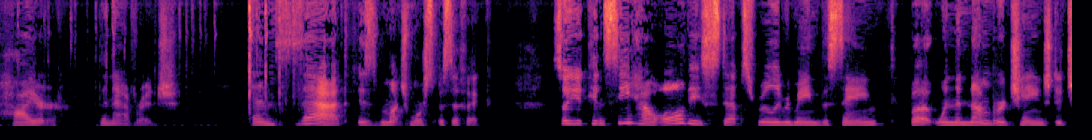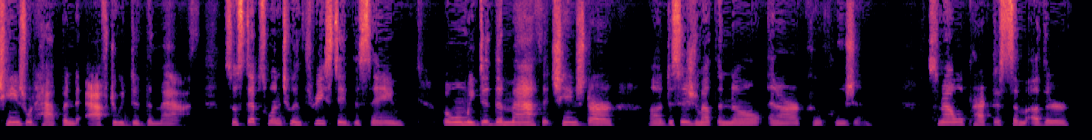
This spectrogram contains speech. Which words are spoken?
higher than average. And that is much more specific. So you can see how all these steps really remained the same, but when the number changed, it changed what happened after we did the math. So steps one, two, and three stayed the same, but when we did the math, it changed our uh, decision about the null and our conclusion. So now we'll practice some other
